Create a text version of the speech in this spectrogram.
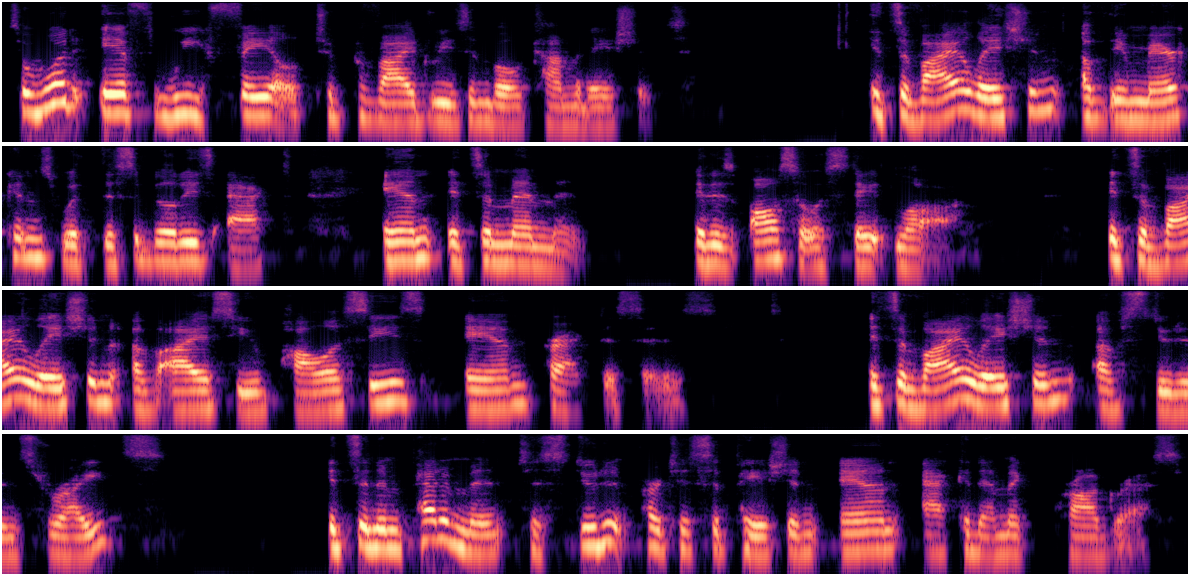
So what if we fail to provide reasonable accommodations? It's a violation of the Americans with Disabilities Act and its amendment. It is also a state law. It's a violation of ISU policies and practices. It's a violation of students' rights. It's an impediment to student participation and academic progress.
